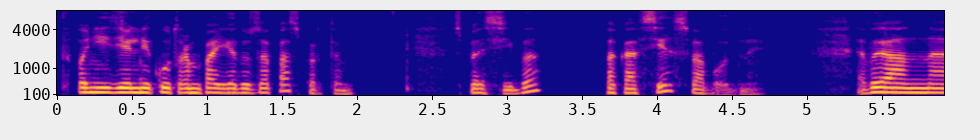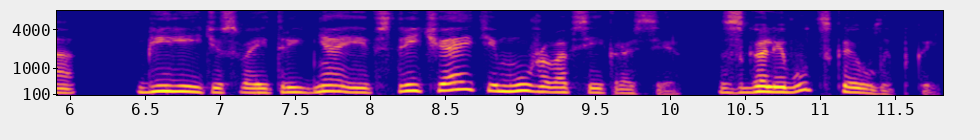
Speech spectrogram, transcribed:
В понедельник утром поеду за паспортом. Спасибо. Пока все свободны. Вы, Анна, берите свои три дня и встречайте мужа во всей красе, с голливудской улыбкой.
